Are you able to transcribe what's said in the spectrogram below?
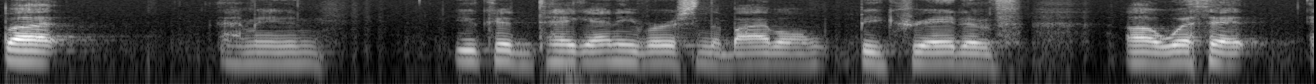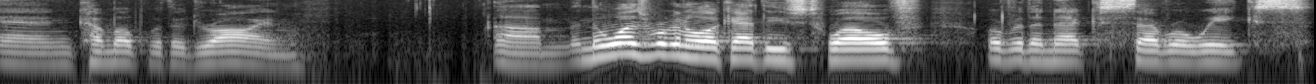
but I mean, you could take any verse in the Bible, be creative uh, with it, and come up with a drawing. Um, and the ones we're going to look at, these 12 over the next several weeks,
